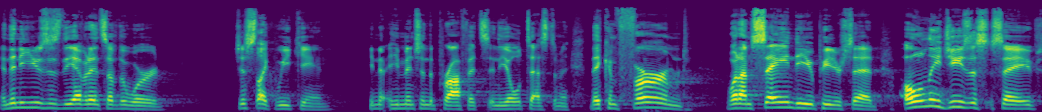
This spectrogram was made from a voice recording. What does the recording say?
And then he uses the evidence of the word, just like we can. He, he mentioned the prophets in the Old Testament. They confirmed what I'm saying to you, Peter said. Only Jesus saves,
